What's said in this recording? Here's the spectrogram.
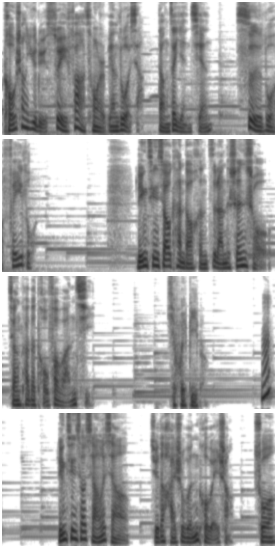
头上一缕碎发从耳边落下，挡在眼前，似落非落。林清霄看到，很自然的伸手将他的头发挽起。也未必吧。林清霄想了想，觉得还是稳妥为上，说：“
